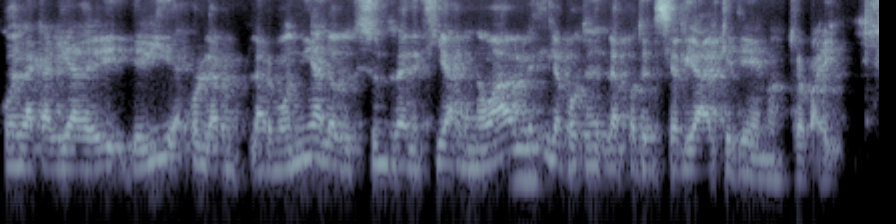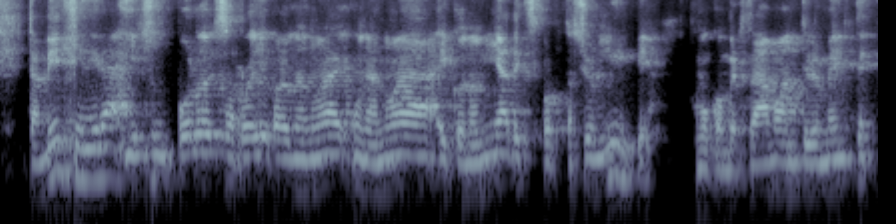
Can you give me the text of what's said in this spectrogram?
con la calidad de, de vida, con la, la, armonía, la utilización de las energías renovables y la, poten, la potencialidad que tiene nuestro país. También genera y es un polo de desarrollo para una nueva, una nueva economía de exportación limpia. Como conversábamos anteriormente,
